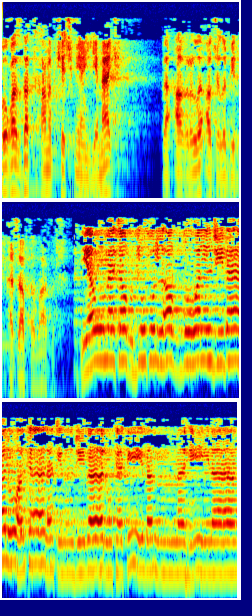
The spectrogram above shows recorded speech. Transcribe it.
Boğazda tıxanıb keçməyən yemək və ağrılı-acılı bir əzab da vardır. يَوْمَ تَرْجُفُ الْأَرْضُ وَالْجِبَالُ وَكَانَتِ الْجِبَالُ كَثِيبًا مَهِيلًا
